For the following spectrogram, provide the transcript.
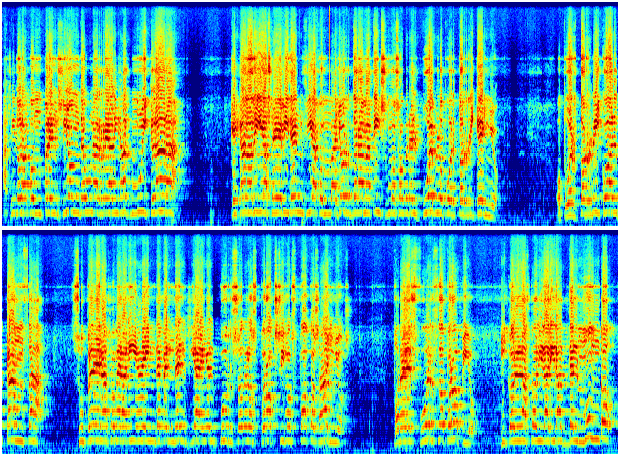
Ha sido la comprensión de una realidad muy clara que cada día se evidencia con mayor dramatismo sobre el pueblo puertorriqueño. O Puerto Rico alcanza su plena soberanía e independencia en el curso de los próximos pocos años, por el esfuerzo propio y con la solidaridad del mundo,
